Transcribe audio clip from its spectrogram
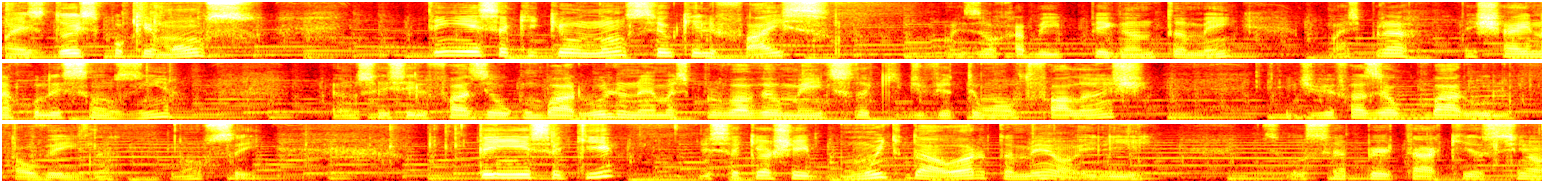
mais dois pokémons. Tem esse aqui que eu não sei o que ele faz, mas eu acabei pegando também, mas para deixar aí na coleçãozinha. Eu não sei se ele fazia algum barulho, né? Mas provavelmente isso daqui devia ter um alto-falante. E devia fazer algum barulho, talvez, né? Não sei. Tem esse aqui. Esse aqui eu achei muito da hora também, ó. Ele, se você apertar aqui assim, ó,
